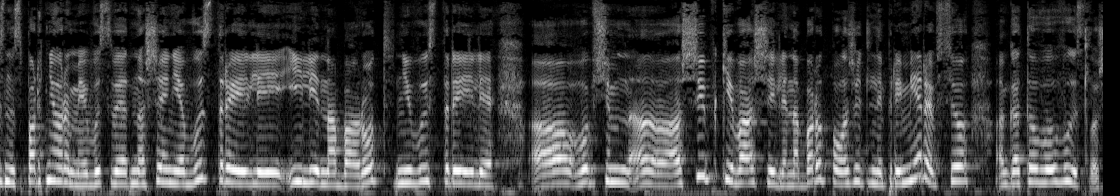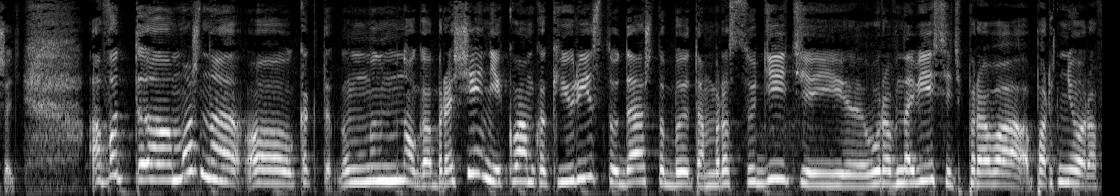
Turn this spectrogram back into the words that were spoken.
бизнес-партнерами вы свои отношения выстроили или наоборот не выстроили. А, в общем, а, ошибки ваши или наоборот положительные примеры, все готовы выслушать. А вот а, можно как-то много обращений к вам как юристу, да, чтобы там рассудить и уравновесить права партнеров.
